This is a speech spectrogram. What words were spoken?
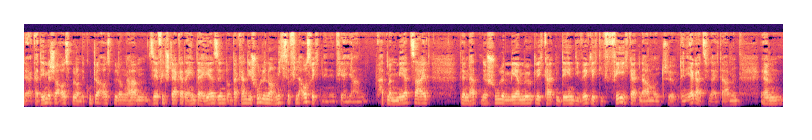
eine akademische Ausbildung, eine gute Ausbildung haben, sehr viel stärker dahinterher sind. Und da kann die Schule noch nicht so viel ausrichten in den vier Jahren. Hat man mehr Zeit, dann hat eine Schule mehr Möglichkeiten, denen, die wirklich die Fähigkeiten haben und äh, den Ehrgeiz vielleicht haben, ähm,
